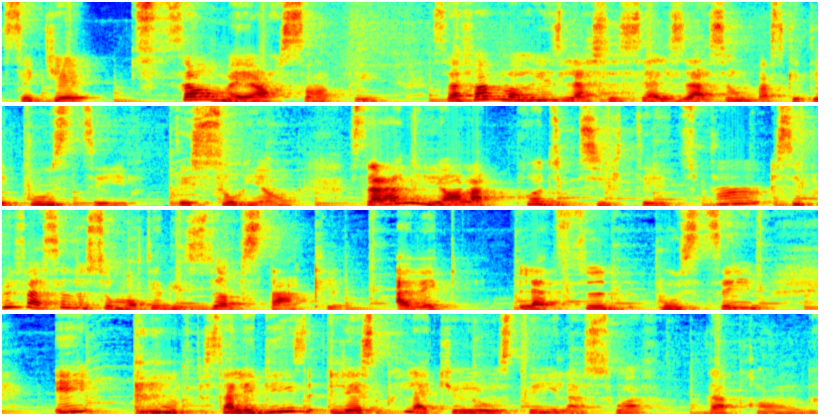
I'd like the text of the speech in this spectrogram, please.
C'est que tu te sens en meilleure santé. Ça favorise la socialisation parce que tu es positive, tu es souriante. Ça améliore la productivité. C'est plus facile de surmonter des obstacles avec l'attitude positive et ça l'aiguise l'esprit, la curiosité et la soif d'apprendre.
